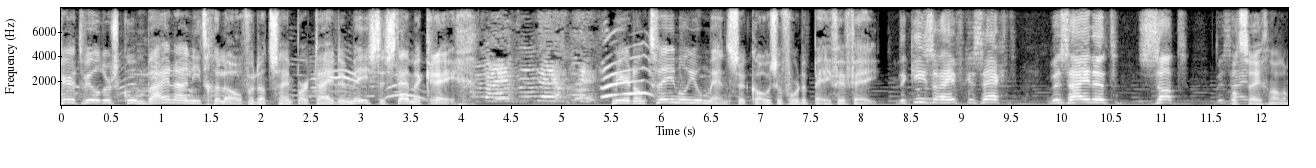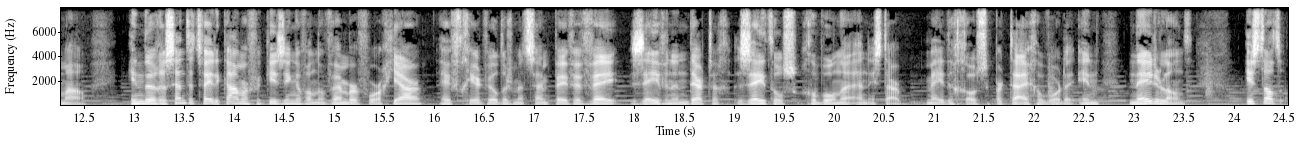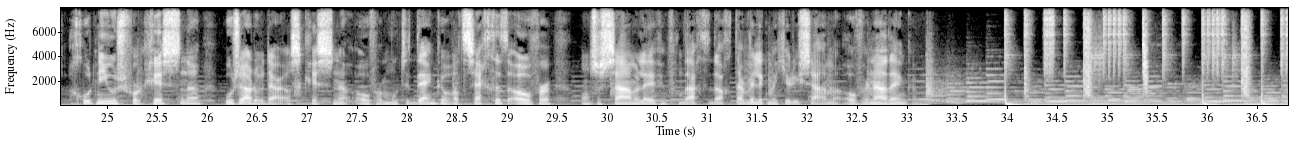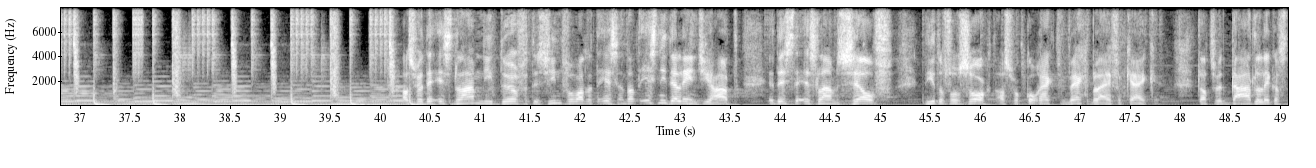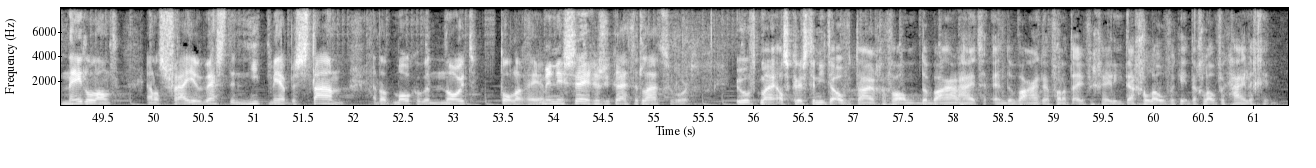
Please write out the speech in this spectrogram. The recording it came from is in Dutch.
Geert Wilders kon bijna niet geloven dat zijn partij de meeste stemmen kreeg. Meer dan 2 miljoen mensen kozen voor de PVV. De kiezer heeft gezegd: we zijn het zat. Zijn... Wat zegen allemaal. In de recente Tweede Kamerverkiezingen van november vorig jaar heeft Geert Wilders met zijn PVV 37 zetels gewonnen en is daarmee de grootste partij geworden in Nederland. Is dat goed nieuws voor christenen? Hoe zouden we daar als christenen over moeten denken? Wat zegt het over onze samenleving vandaag de dag? Daar wil ik met jullie samen over nadenken. Als we de islam niet durven te zien voor wat het is, en dat is niet alleen jihad, het is de islam zelf die ervoor zorgt, als we correct weg blijven kijken, dat we dadelijk als Nederland en als Vrije Westen niet meer bestaan. En dat mogen we nooit tolereren. Meneer Segers, u krijgt het laatste woord. U hoeft mij als christen niet te overtuigen van de waarheid en de waarde van het evangelie. Daar geloof ik in, daar geloof ik heilig in.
